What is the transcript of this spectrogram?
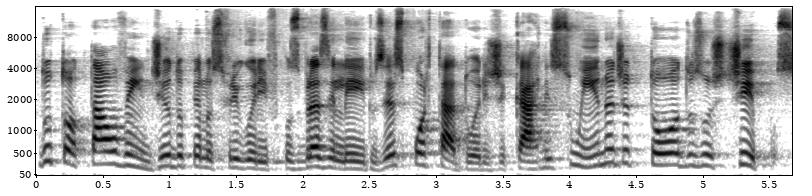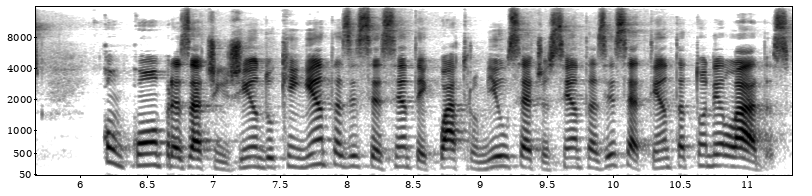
do total vendido pelos frigoríficos brasileiros exportadores de carne suína de todos os tipos, com compras atingindo 564.770 toneladas,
